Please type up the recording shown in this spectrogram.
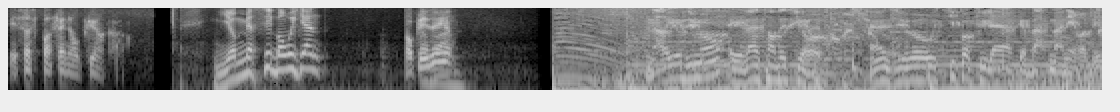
Et ça, c'est pas fait non plus encore. Guillaume, merci. Bon week-end. Bon plaisir. Mario Dumont et Vincent Dessureau. Un duo aussi populaire que Batman et Robin.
